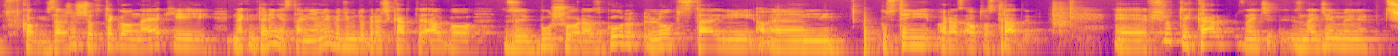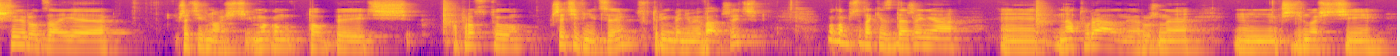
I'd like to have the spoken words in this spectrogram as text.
pustkowi. W zależności od tego, na, jakiej, na jakim terenie staniemy, będziemy dobierać karty albo z buszu oraz gór lub stali pustyni oraz autostrady. E, Wśród tych kart znajdzie, znajdziemy trzy rodzaje przeciwności. Mogą to być po prostu przeciwnicy, z którymi będziemy walczyć. Mogą być to takie zdarzenia e, naturalne, różne mm, przeciwności e,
